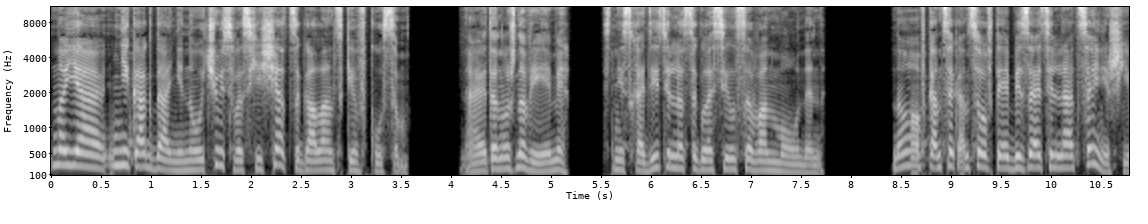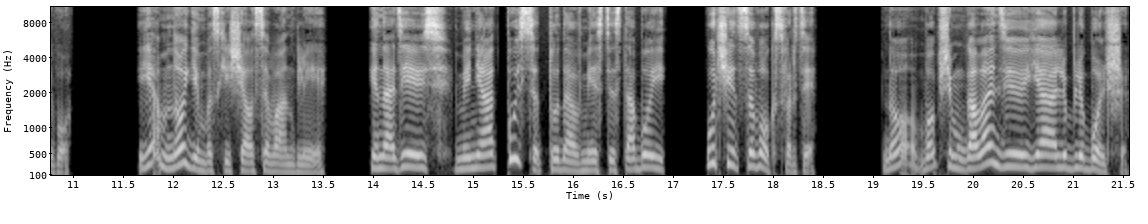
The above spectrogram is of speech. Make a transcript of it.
но я никогда не научусь восхищаться голландским вкусом. На это нужно время, снисходительно согласился Ван Моунен. Но в конце концов ты обязательно оценишь его. Я многим восхищался в Англии, и, надеюсь, меня отпустят туда вместе с тобой учиться в Оксфорде. Но, в общем, Голландию я люблю больше».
